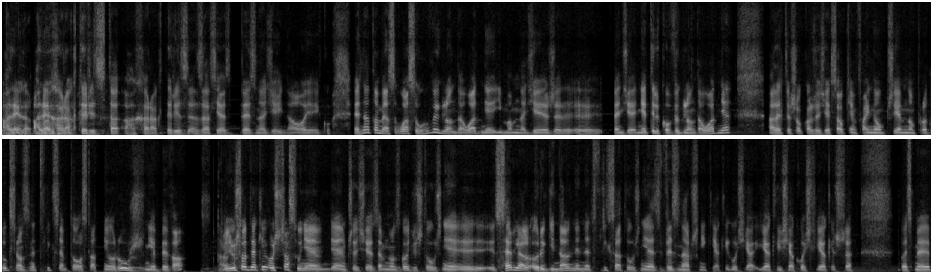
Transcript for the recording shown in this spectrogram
ale, ale charakteryza charakteryzacja jest beznadziejna, ojejku. E, natomiast Łasuch wygląda ładnie i mam nadzieję, że y, będzie nie tylko wyglądał ładnie, ale też okaże się całkiem fajną, przyjemną produkcją. Z Netflixem to ostatnio różnie bywa. Tak. Już od jakiegoś czasu, nie, nie wiem czy się ze mną zgodzisz, to już nie, y, serial oryginalny Netflixa to już nie jest wyznacznik jakiegoś, jakiejś jakości jak jeszcze powiedzmy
